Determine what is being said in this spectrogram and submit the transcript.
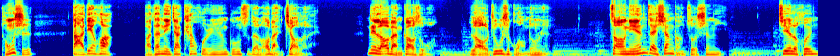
同时打电话把他那家看护人员公司的老板叫了来。那老板告诉我，老朱是广东人。早年在香港做生意，结了婚，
